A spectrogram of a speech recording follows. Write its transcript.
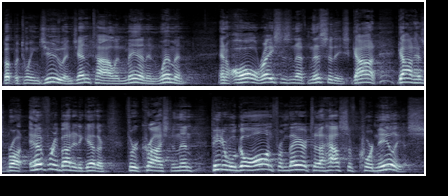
but between Jew and Gentile and men and women and all races and ethnicities. God, God has brought everybody together through Christ. And then Peter will go on from there to the house of Cornelius,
